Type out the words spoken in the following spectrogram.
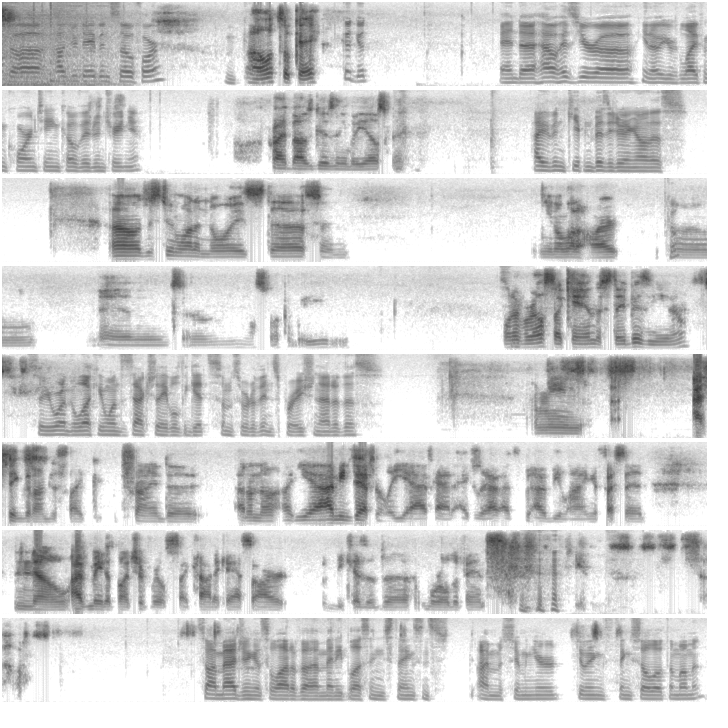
So, uh, how's your day been so far? Oh, it's okay. Good, good. And uh, how has your, uh, you know, your life in quarantine, COVID, been treating you? Probably about as good as anybody else, man. How have you been keeping busy doing all this? Uh, just doing a lot of noise stuff and you know a lot of art. Um, and um, a weed and whatever else I can to stay busy. You know. So you're one of the lucky ones that's actually able to get some sort of inspiration out of this. I mean, I think that I'm just like trying to. I don't know. Yeah, I mean, definitely. Yeah, I've had actually. I, I would be lying if I said no. I've made a bunch of real psychotic ass art because of the world events. so So I'm imagining it's a lot of uh, many blessings things, since I'm assuming you're doing things solo at the moment.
